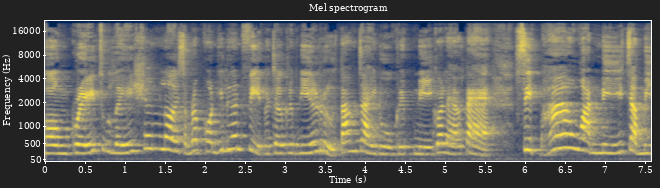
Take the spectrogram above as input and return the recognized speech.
congratulation เลยสำหรับคนที่เลื่อนฟีดมาเจอคลิปนี้ หรือตั้งใจดูคลิปนี้ก็แล้วแต่ 15 วันนี้จะมี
